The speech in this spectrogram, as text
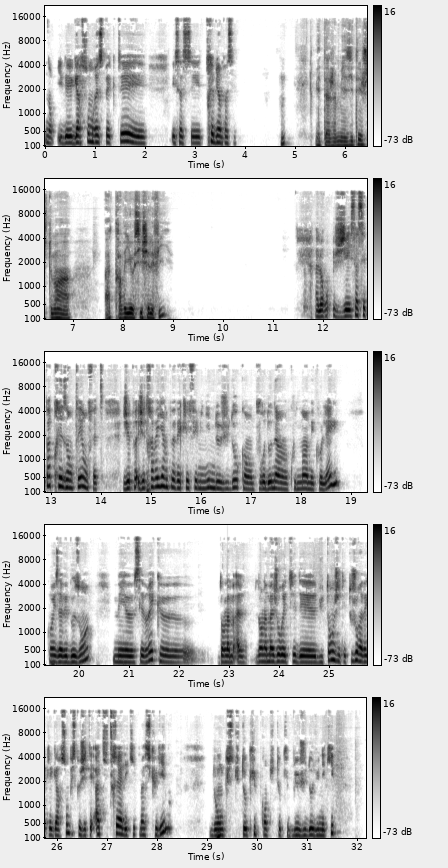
Non, les garçons me respectaient et, et ça s'est très bien passé. Et t'as jamais hésité justement à, à travailler aussi chez les filles? Alors, j'ai, ça s'est pas présenté en fait. J'ai, j'ai travaillé un peu avec les féminines de judo quand pour donner un coup de main à mes collègues quand ils avaient besoin. Mais euh, c'est vrai que dans la dans la majorité des, du temps, j'étais toujours avec les garçons puisque j'étais attitrée à l'équipe masculine. Donc, si tu t'occupes quand tu t'occupes du judo d'une équipe,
